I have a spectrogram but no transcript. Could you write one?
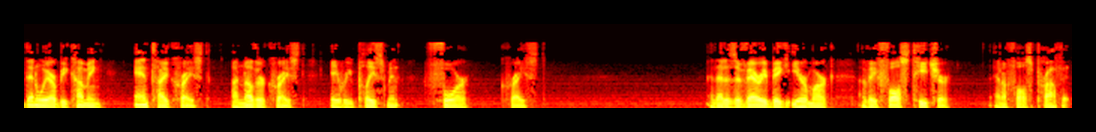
then we are becoming antichrist, another Christ, a replacement for Christ. And that is a very big earmark of a false teacher and a false prophet.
